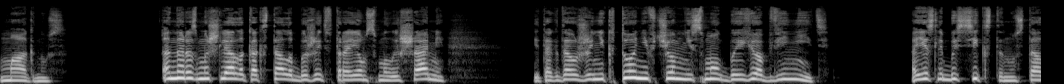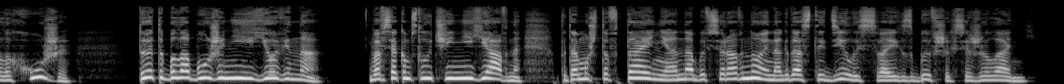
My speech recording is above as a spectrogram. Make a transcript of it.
Магнус. Она размышляла, как стала бы жить втроем с малышами, и тогда уже никто ни в чем не смог бы ее обвинить. А если бы Сикстону стало хуже, то это была бы уже не ее вина. Во всяком случае, не явно, потому что в тайне она бы все равно иногда стыдилась своих сбывшихся желаний.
